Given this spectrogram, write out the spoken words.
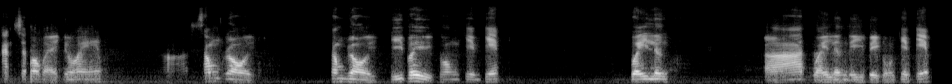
anh sẽ bảo vệ cho em. Đó, xong rồi xong rồi chỉ vì con chim chép. Quay lưng. Đó, quay lưng đi vì con chim chép.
